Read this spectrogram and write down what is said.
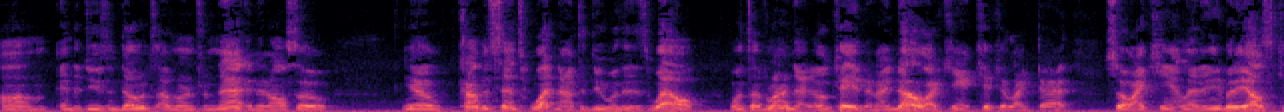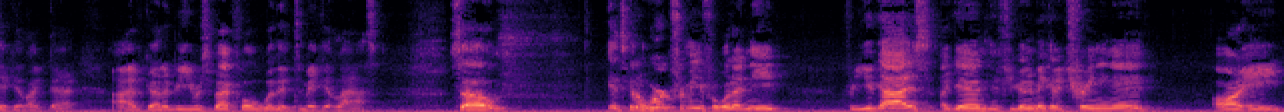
um, and the do's and don'ts. I've learned from that. And then also, you know, common sense what not to do with it as well. Once I've learned that, okay, then I know I can't kick it like that. So I can't let anybody else kick it like that. I've got to be respectful with it to make it last. So it's going to work for me for what I need. For you guys, again, if you're going to make it a training aid or a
